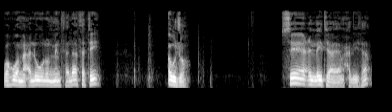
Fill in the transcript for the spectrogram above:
وهو معلول من ثلاثة أوجه. سيع الليت يا حديثة.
